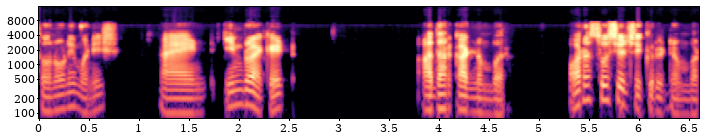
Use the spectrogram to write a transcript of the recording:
Sonone Manish and in bracket Aadhaar card number or a social security number.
